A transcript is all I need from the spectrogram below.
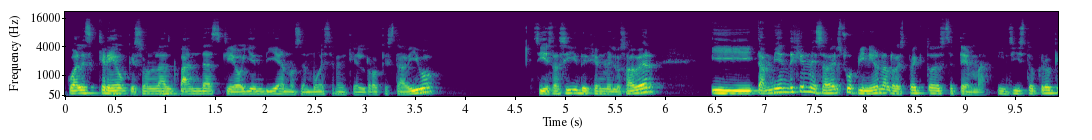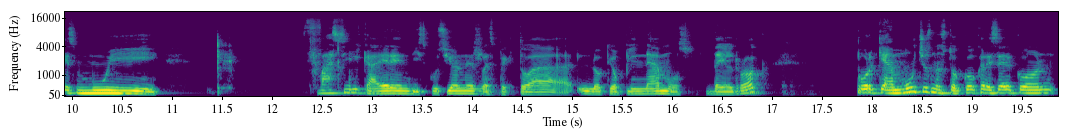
cuáles creo que son las bandas que hoy en día nos demuestran que el rock está vivo? Si es así, déjenmelo saber. Y también déjenme saber su opinión al respecto de este tema. Insisto, creo que es muy fácil caer en discusiones respecto a lo que opinamos del rock, porque a muchos nos tocó crecer con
